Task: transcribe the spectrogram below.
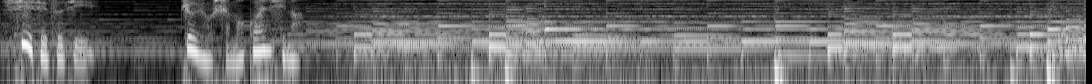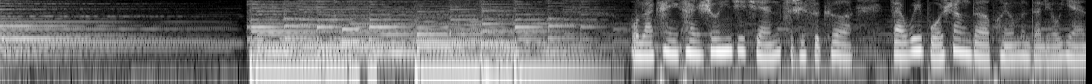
谢谢自己，这有什么关系呢？我们来看一看收音机前此时此刻在微博上的朋友们的留言。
